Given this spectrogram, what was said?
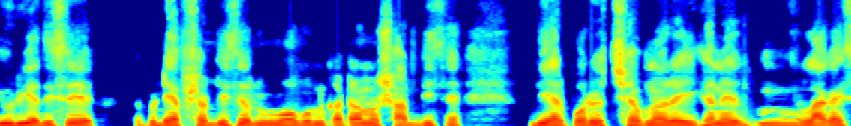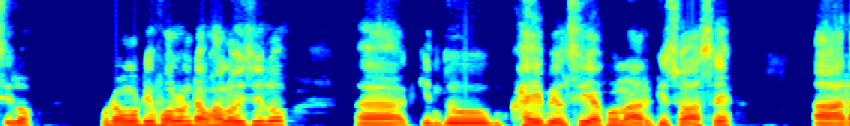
ইউরিয়া দিছে তারপর ড্যাপ সার দিছে লবণ কাটানো সার দিছে। দেওয়ার পরে হচ্ছে আপনার এইখানে লাগাইছিল। মোটামুটি ফলনটা ভালো হয়েছিল কিন্তু খাইয়ে ফেলছি এখন আর কিছু আছে। আর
